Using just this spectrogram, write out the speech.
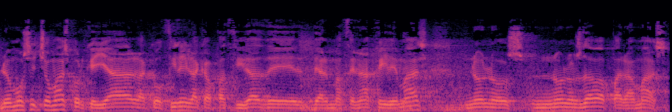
No hemos hecho más porque ya la cocina y la capacidad de, almacenaje y demás no nos, no nos daba para más.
